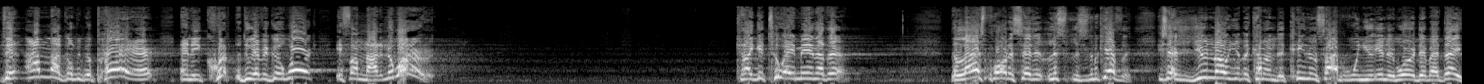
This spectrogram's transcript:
then I'm not going to be prepared and equipped to do every good work if I'm not in the word. Can I get two amen out there? The last part it says, listen, listen to me carefully. He says, you know you're becoming the kingdom disciple when you're in the word day by day.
